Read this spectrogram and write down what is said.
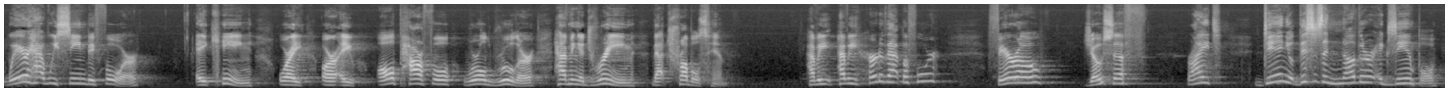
Where have we seen before a king or a, or a all powerful world ruler having a dream that troubles him? Have we, have we heard of that before? Pharaoh, Joseph, right? Daniel, this is another example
